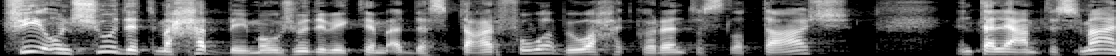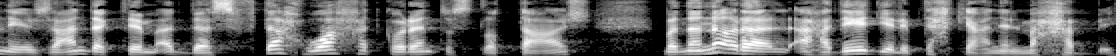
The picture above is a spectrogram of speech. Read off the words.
في أنشودة محبة موجودة بكتاب مقدس بتعرفوها؟ بواحد كورنثوس 13 انت اللي عم تسمعني إذا عندك كتاب مقدس افتح واحد كورنثوس 13 بدنا نقرأ الاعداد يلي بتحكي عن المحبة.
